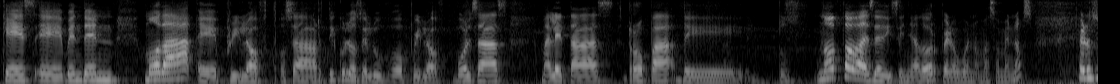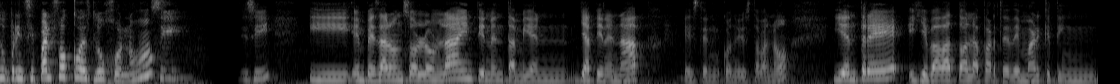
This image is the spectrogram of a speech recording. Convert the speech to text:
Que es, eh, venden moda eh, pre-loved, o sea, artículos de lujo pre-loved, bolsas, maletas, ropa de, pues no toda es de diseñador, pero bueno, más o menos. Pero su principal foco es lujo, ¿no? Sí, Sí, sí. Y empezaron solo online, tienen también, ya tienen app, este, cuando yo estaba no. Y entré y llevaba toda la parte de marketing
